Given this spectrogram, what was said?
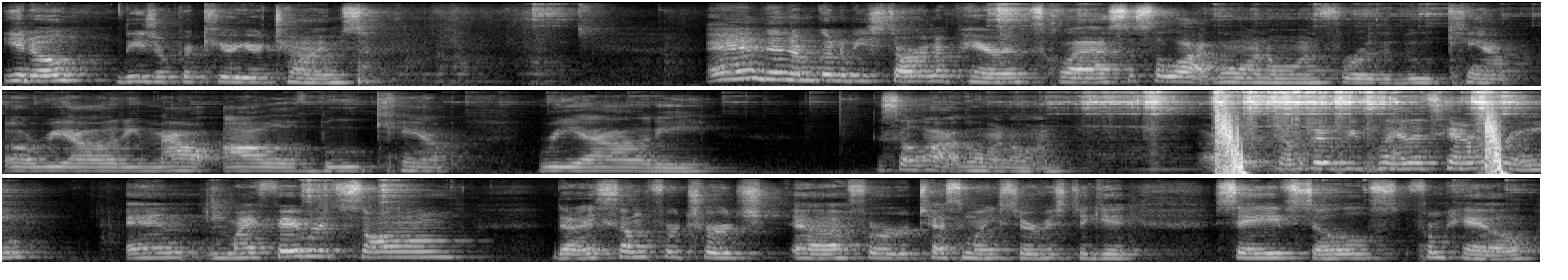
you know, these are peculiar times. And then I'm going to be starting a parents class. There's a lot going on for the boot camp uh, reality, Mount Olive boot camp reality. It's a lot going on. All right, so I'm going to be playing a tambourine. And my favorite song that I sung for church uh, for testimony service to get saved souls from hell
